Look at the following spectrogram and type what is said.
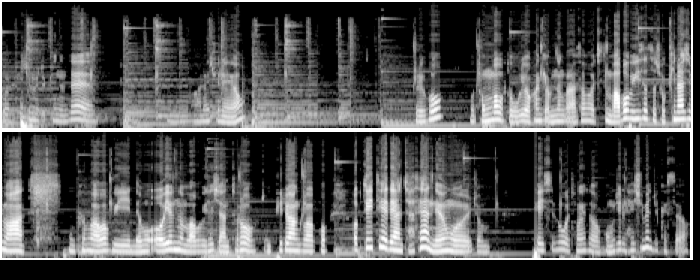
걸 해주면 좋겠는데 음, 안 해주네요. 그리고 뭐 종마법도 우리와 관계없는 거라서 어쨌든 마법이 있어서 좋긴 하지만 그 마법이 너무 어이없는 마법이 되지 않도록 좀 필요한 것 같고 업데이트에 대한 자세한 내용을 좀 페이스북을 통해서 공지를 해주면 좋겠어요.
